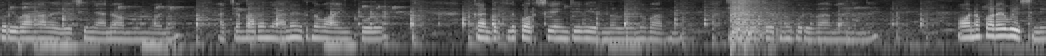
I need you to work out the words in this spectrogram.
കുറി വാങ്ങാന്ന് വിചാരിച്ചു ഞാനും അമ്മയും മോനും അച്ഛൻ പറഞ്ഞു ഞാനും ഇവിടുന്ന് വാങ്ങിക്കോളൂ. കണ്ടത്തിൽ കുറച്ച് കഴിഞ്ഞേ വരുന്നുള്ളൂ എന്ന് പറഞ്ഞു. അച്ഛൻ ഇവിടുന്ന് കുറി വാങ്ങാൻ നിന്ന് മോനെ കുറേ വിളിച്ചിന്.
